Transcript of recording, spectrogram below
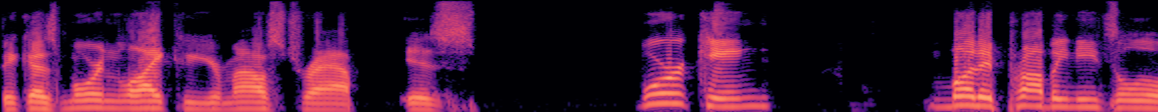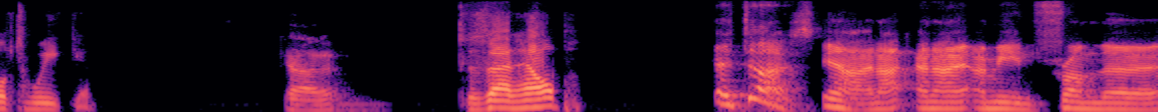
because more than likely your mousetrap is working, but it probably needs a little tweaking. Got it. Does that help? It does. Yeah. And I, and I, I mean, from the,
